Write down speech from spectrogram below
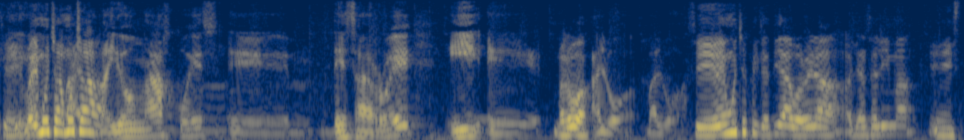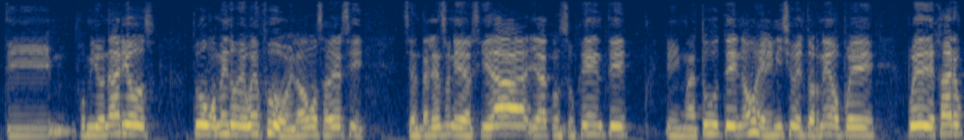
Sí, hay mucha- Ba- mucha- Bayón Ajuez, eh, Desarroé y eh, Balboa. Alboa, Balboa. Sí, hay mucha expectativa de volver a Alianza Lima. Este, Millonarios tuvo momentos de buen fútbol, ¿no? Vamos a ver si, si ante Alianza Universidad, ya con su gente, en Matute, ¿no? El inicio del torneo puede, puede dejar,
